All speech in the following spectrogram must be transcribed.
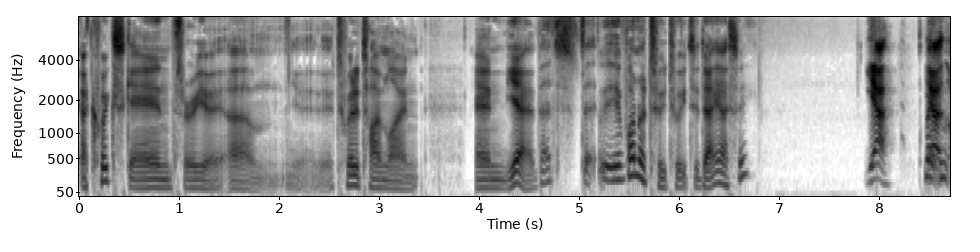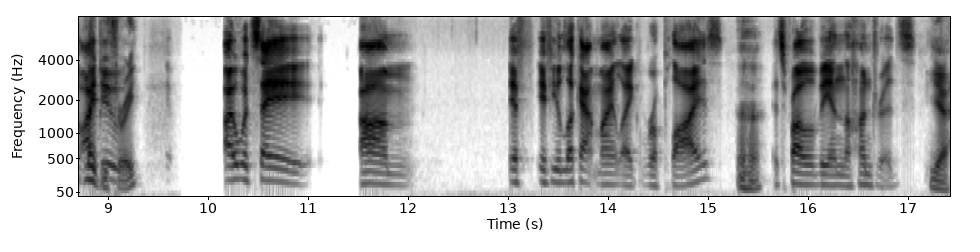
a quick scan through your um your Twitter timeline, and yeah, that's one or two tweets a day. I see. Yeah, yeah, maybe I do. three. I would say, um, if if you look at my like replies, Uh-huh. it's probably in the hundreds. Yeah.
